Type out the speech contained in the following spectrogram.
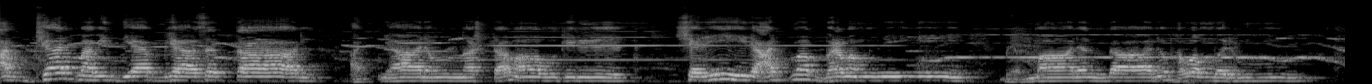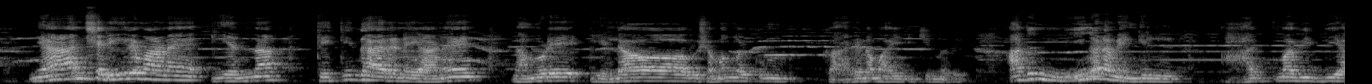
അധ്യാത്മവിദ്യാഭ്യാസത്താൽ അജ്ഞാനം നഷ്ടമാവുകിൽ ശരീരാത്മഭ്രമം നീങ്ങി ബ്രഹ്മാനന്ദാനുഭവം വരും. ഞാൻ ശരീരമാണ് എന്ന തെറ്റിദ്ധാരണയാണ് നമ്മുടെ എല്ലാ വിഷമങ്ങൾക്കും കാരണമായിരിക്കുന്നത്. അത് നീങ്ങണമെങ്കിൽ ആത്മവിദ്യ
